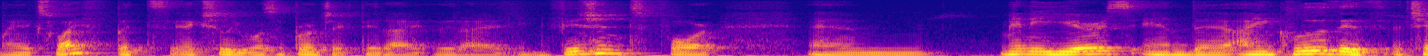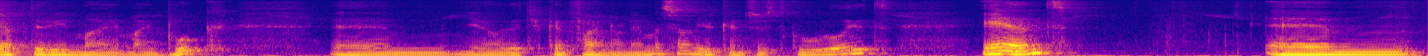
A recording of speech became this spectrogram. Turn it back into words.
my ex-wife, but actually it was a project that I that I envisioned for um, many years, and uh, I included a chapter in my my book, um, you know that you can find on Amazon. You can just Google it, and um,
